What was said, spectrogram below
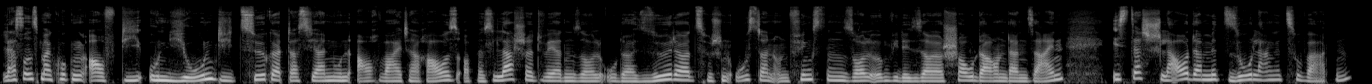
Lass uns mal gucken auf die Union. Die zögert das ja nun auch weiter raus, ob es Laschet werden soll oder Söder. Zwischen Ostern und Pfingsten soll irgendwie dieser Showdown dann sein. Ist das schlau, damit so lange zu warten?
